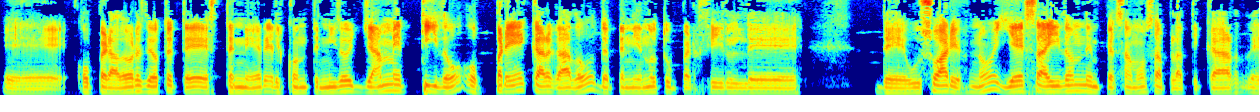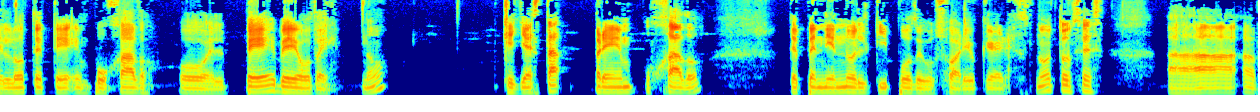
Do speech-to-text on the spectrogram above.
eh, operadores de OTT es tener el contenido ya metido o precargado, dependiendo tu perfil de, de usuario, ¿no? Y es ahí donde empezamos a platicar del OTT empujado o el PBOD, ¿no? Que ya está preempujado dependiendo del tipo de usuario que eres, ¿no? Entonces, a, a,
